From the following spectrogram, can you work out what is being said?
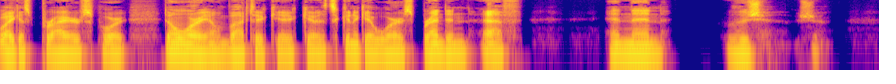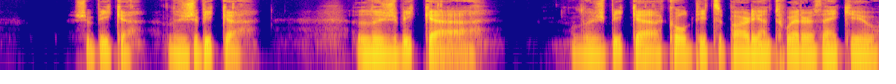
I guess prior support. Don't worry, I'm about to. Get, it's going to get worse. Brendan F. And then Luj. Shabika. Lujbika. Lujbika. Lujbika. Cold Pizza Party on Twitter. Thank you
